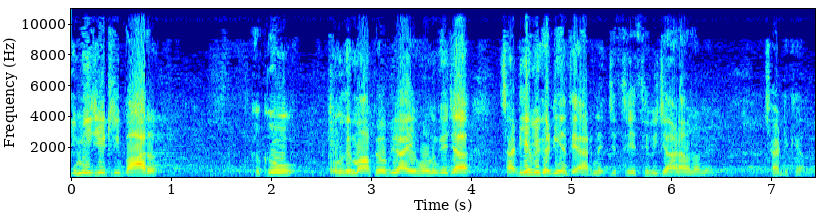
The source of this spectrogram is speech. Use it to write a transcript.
ਇਮੀਡੀਏਟਲੀ ਬਾਹਰ, ਕਿਉਂਕਿ ਉਹ, ਉਹਨਾਂ ਦੇ ਮਾਪਿਓ ਵੀ ਆਏ ਹੋਣਗੇ ਜਾਂ ਸਾਡੀਆਂ ਵੀ ਗੱਡੀਆਂ ਤਿਆਰ ਨੇ, ਜਿੱਥੇ ਜਿੱਥੇ ਵੀ ਜਾਣਾ ਉਹਨਾਂ ਨੇ, ਛੱਡ ਕੇ ਆਉਣਾ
